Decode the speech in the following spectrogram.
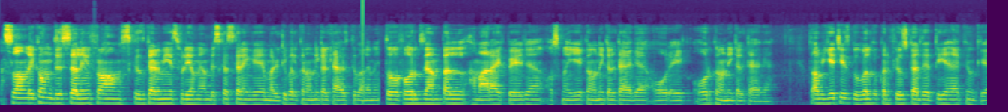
Aslam this selling from skills academy इस वीडियो में हम डिस्कस करेंगे मल्टीपल कैनोनिकल टैग्स के बारे में। तो फॉर एग्जांपल हमारा एक पेज है, उसमें ये कैनोनिकल टैग है और एक और कैनोनिकल टैग है। तो अब ये चीज़ गूगल को कंफ्यूज कर देती है क्योंकि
